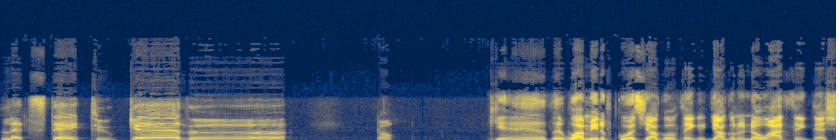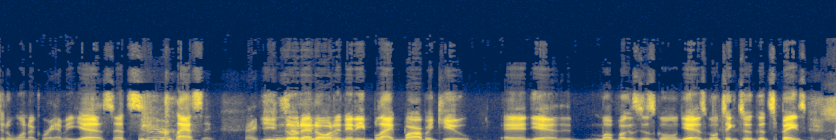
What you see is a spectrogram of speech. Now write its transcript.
Let's stay together. No. Yeah, the, well, I mean, of course, y'all gonna think y'all gonna know. I think that should have won a Grammy. Yes, that's Sure. classic. You throw that on at any black barbecue, and yeah, the motherfuckers just going. Yeah, it's gonna take you to a good space. So,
